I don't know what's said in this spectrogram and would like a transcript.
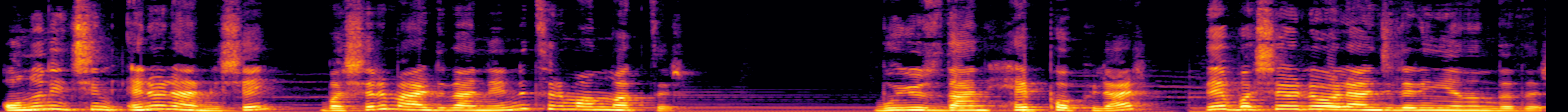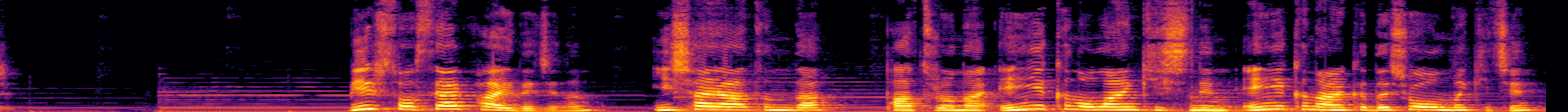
Onun için en önemli şey başarı merdivenlerini tırmanmaktır. Bu yüzden hep popüler ve başarılı öğrencilerin yanındadır. Bir sosyal faydacının iş hayatında patrona en yakın olan kişinin en yakın arkadaşı olmak için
